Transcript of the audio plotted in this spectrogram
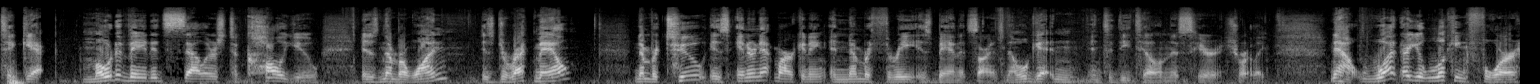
to get motivated sellers to call you is number one is direct mail. Number two is internet marketing, and number three is bandit signs. Now we'll get in, into detail on this here shortly. Now, what are you looking for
